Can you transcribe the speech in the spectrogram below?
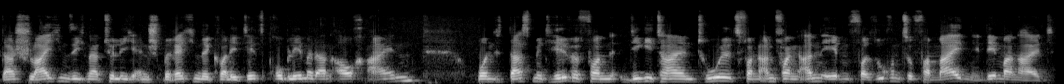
Da schleichen sich natürlich entsprechende Qualitätsprobleme dann auch ein und das mit Hilfe von digitalen Tools von Anfang an eben versuchen zu vermeiden, indem man halt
